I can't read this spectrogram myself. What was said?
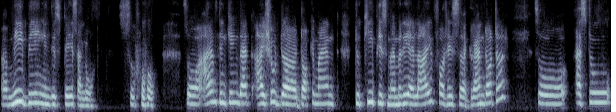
uh, me being in this space alone. So, so I am thinking that I should uh, document to keep his memory alive for his uh, granddaughter. So as to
